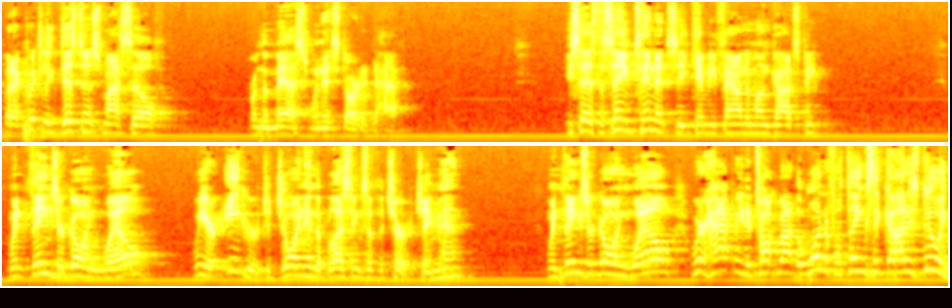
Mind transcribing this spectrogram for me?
but I quickly distanced myself from the mess when it started to happen. He says the same tendency can be found among God's people. When things are going well, we are eager to join in the blessings of the church. Amen. When things are going well, we're happy to talk about the wonderful things that God is doing.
